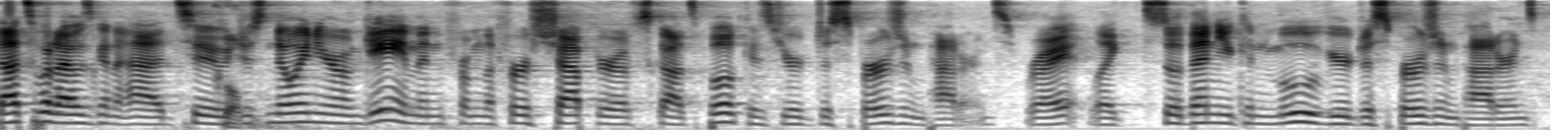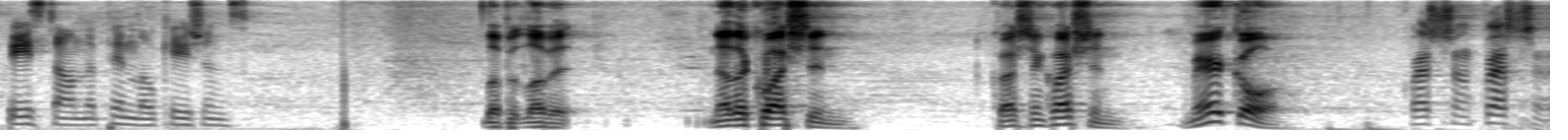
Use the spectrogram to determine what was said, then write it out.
That's what I was going to add too. Cool. Just knowing your own game, and from the first chapter of Scott's book is your dispersion patterns, right? Like, so then you can move your dispersion patterns based on the pin locations. Love it, love it. Another question. Question, question. Miracle. Question, question.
